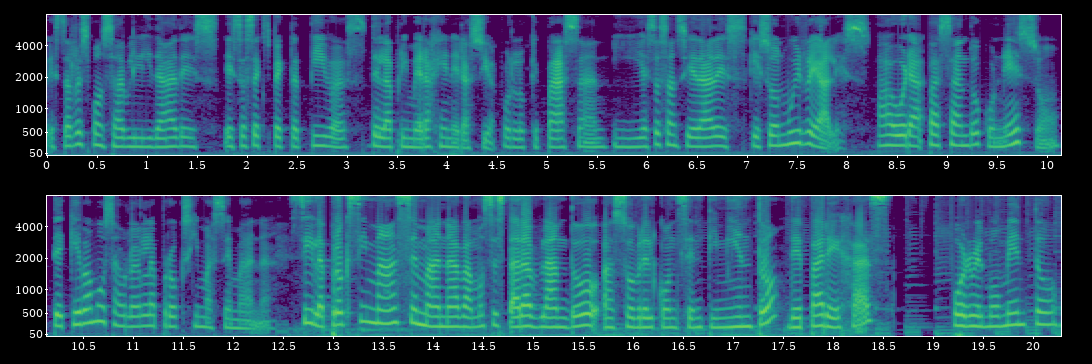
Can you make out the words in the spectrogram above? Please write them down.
estas responsabilidades, esas expectativas de la primera generación, por lo que pasan y esas ansiedades que son muy reales. Ahora, pasando con eso, ¿de qué vamos a hablar la próxima semana? Sí, la próxima semana vamos a estar hablando ah, sobre el consentimiento de parejas por el momento,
